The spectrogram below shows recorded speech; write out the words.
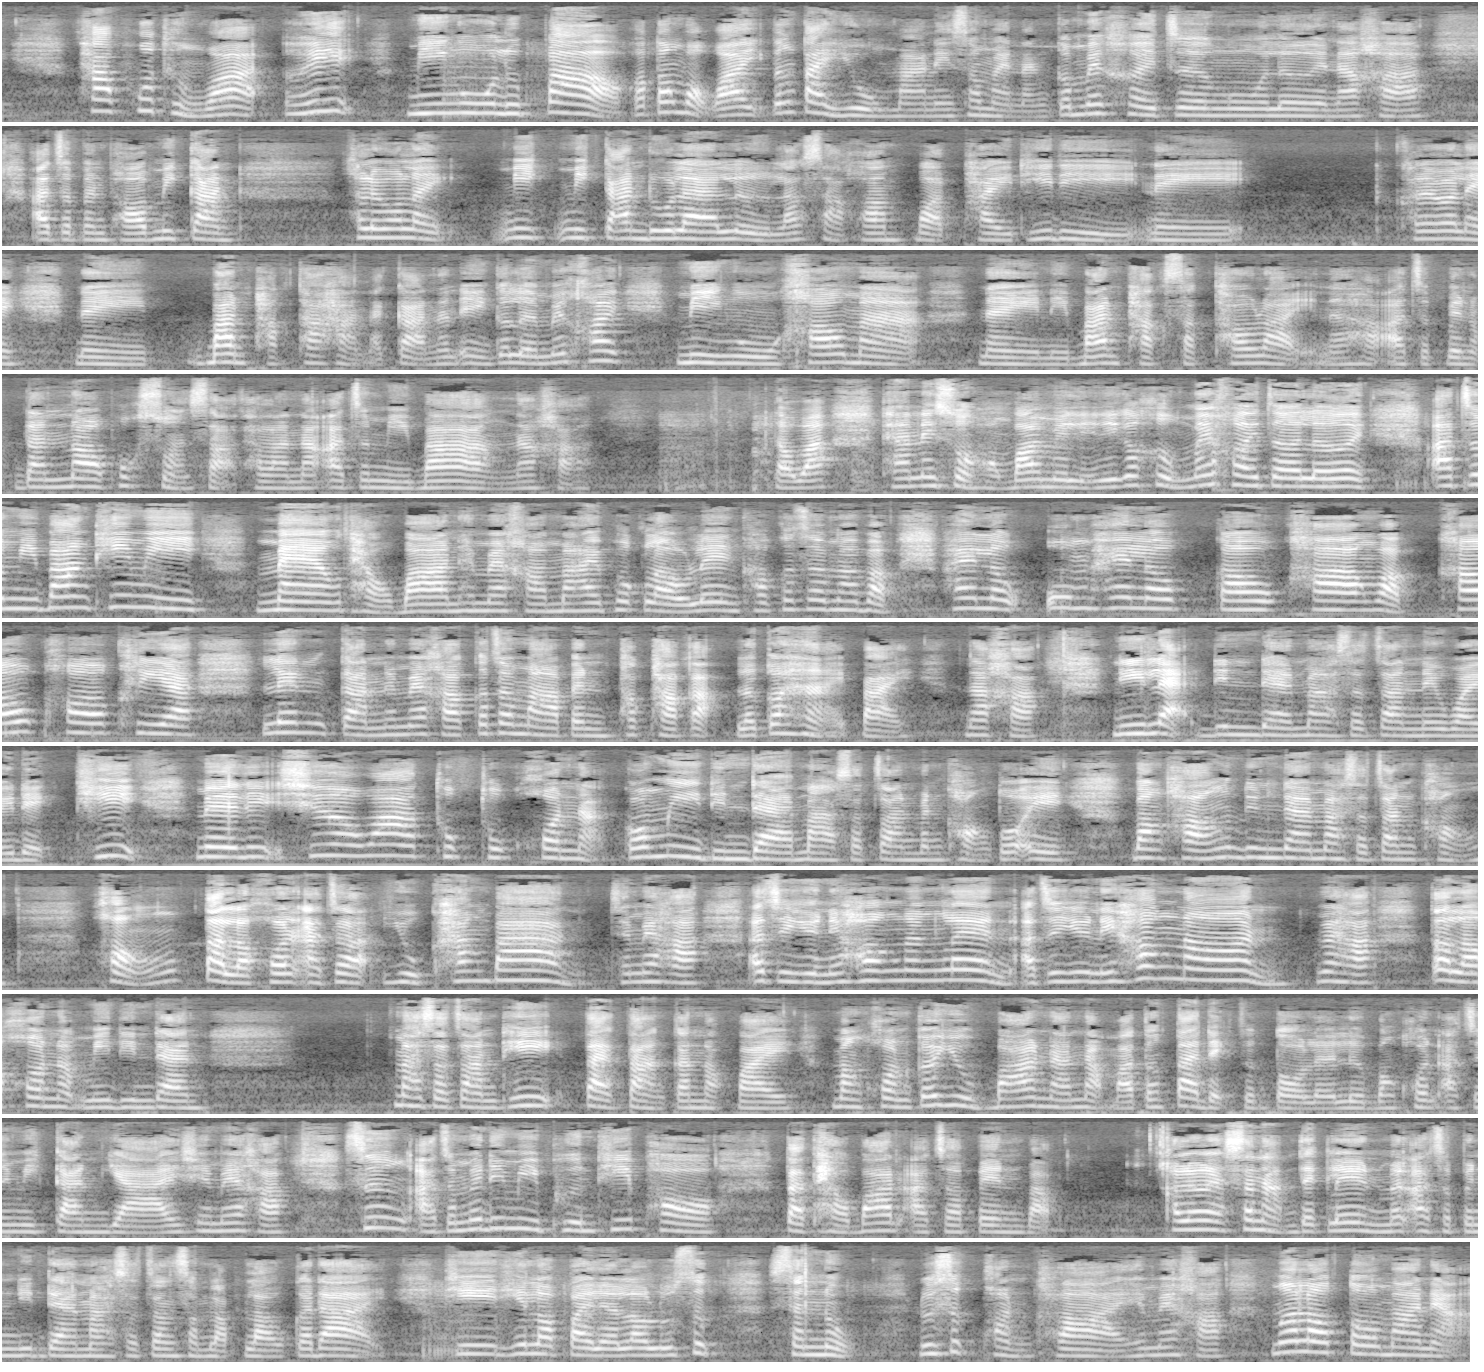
ถ้าพูดถึงว่าเฮ้ย มีงูหรือเปล่า ก็ต้องบอกว่าตั้งแต่อยู่มาในสมัยนั้นก็ไม่เคยเจองูเลยนะคะ อาจจะเป็นเพราะมีการเขาเรียกว่าอะไร มีมีการดูแลหรือรักษาความปลอดภัยที่ดีใน เขาเรียกว่าอะไรในบ้านพักทหารอากาศนั่นเองก็เลยไม่ค่อยมีงูเข้ามาในในบ้านพักสักเท่าไหร่นะคะ อาจจะเป็นด้านนอกพวกสวนสาธารณะอาจจะมีบ้างนะคะ แต่ว่าถ้าในส่วนของบ้านเมลินี่ก็คือไม่เคยเจอเลย อาจจะมีบ้างที่มีแมวแถวบ้านใช่ไหมคะมาให้พวกเราเล่นเขาก็จะมาแบบให้เราอุ้มให้เราเกาคางแบบเขาคอเคลียเล่นกันใช่ไหมคะ ก็จะมาเป็นพักๆอะ่ะแล้วก็หายไปนะคะ นี่แหละดินแดนมหัศจรรย์ในวัยเด็กที่เมลิเชื่อว่าทุกๆคนอะ่ะก็มีดินแดนมหัศจรรย์เป็นของตัวเอง บางครั้งดินแดนมหัศจรรย์ของ ของแต่ละคนอาจจะอยู่ข้างบ้านใช่ไหมคะ อาจจะอยู่ในห้องนั่งเล่น อาจจะอยู่ในห้องนอนใช่ไหมคะ แต่ละคนมีดินแดนมหัศจรรย์ที่แตกต่างกันออกไป บางคนก็อยู่บ้านนั้นมาตั้งแต่เด็กจนโตเลย หรือบางคนอาจจะมีการย้ายใช่ไหมคะ ซึ่งอาจจะไม่ได้มีพื้นที่พอ แต่แถวบ้านอาจจะเป็นแบบเขาเรียกอะไรสนามเด็กเล่น มันอาจจะเป็นดินแดนมหัศจรรย์สำหรับเราก็ได้ ที่ที่เราไปแล้วเรารู้สึกสนุกรู้สึกผ่อนคลายใช่ไหมคะ เมื่อเราโตมาเนี่ย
